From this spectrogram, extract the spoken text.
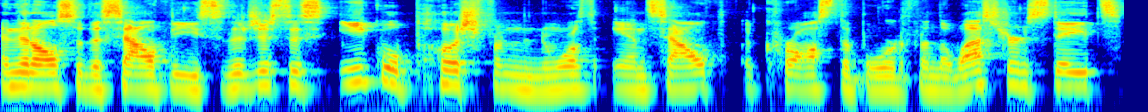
and then also the southeast. So there's just this equal push from the north and south across the board from the western states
